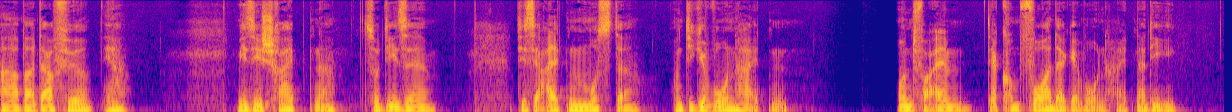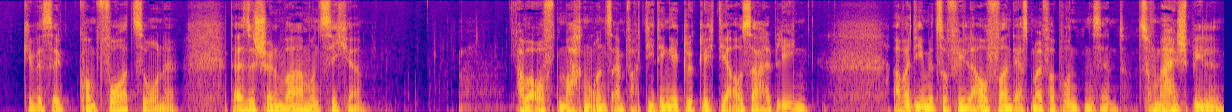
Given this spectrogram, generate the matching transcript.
Aber dafür, ja, wie sie schreibt, ne? So diese, diese alten Muster und die Gewohnheiten und vor allem der Komfort der Gewohnheit, ne? die gewisse Komfortzone. Da ist es schön warm und sicher. Aber oft machen uns einfach die Dinge glücklich, die außerhalb liegen aber die mit so viel Aufwand erstmal verbunden sind. Zum Beispiel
